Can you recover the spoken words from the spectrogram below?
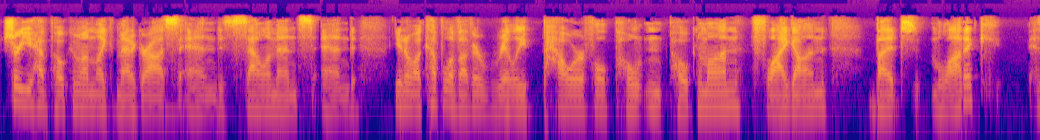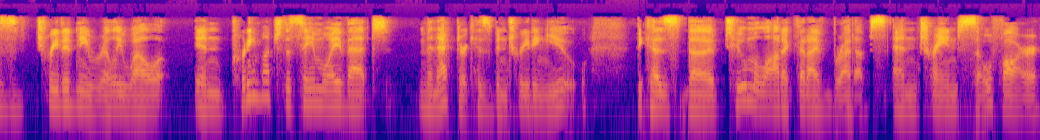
sure you have Pokemon like Metagross and Salamence and you know a couple of other really powerful, potent Pokemon, Flygon, but Milotic has treated me really well in pretty much the same way that Manectric has been treating you. Because the two Milotic that I've bred up and trained so far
